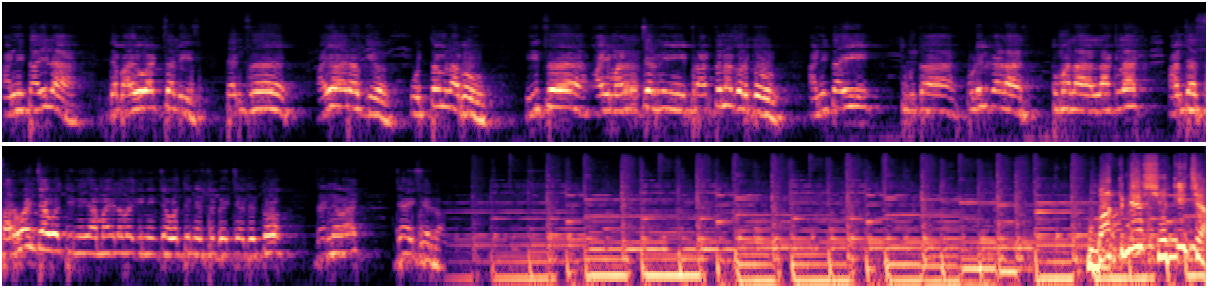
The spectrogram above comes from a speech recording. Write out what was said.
आणि ताईला त्या बायोवाट वाटचालीस त्यांचं आयु आरोग्य उत्तम लाभो. हीच आई महाराजांनी प्रार्थना करतो. आणि ताई तुमचा पुढील काळात तुम्हाला लाख लाख आमच्या सर्वांच्या वतीने या महिला भगिनींच्या वतीने शुभेच्छा देतो. धन्यवाद. जय श्रीराम. बातम्या शेतीच्या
